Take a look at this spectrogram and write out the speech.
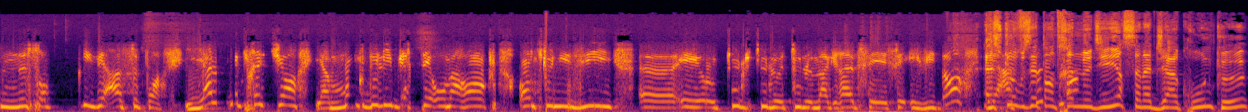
ne sont pas privés à ce point. Il y a la répression, il y a manque de liberté au Maroc, en Tunisie euh, et euh, tout, le- tout le, tout le Maghreb, c'est évident. Est-ce que vous êtes en train de me dire, Sanadja Akroun, que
